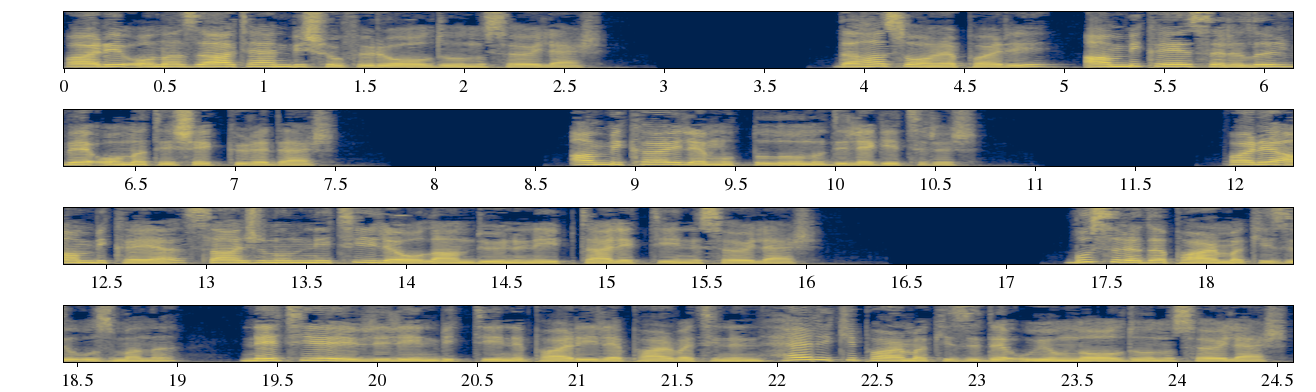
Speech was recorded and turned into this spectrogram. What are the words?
Pari ona zaten bir şoförü olduğunu söyler. Daha sonra Pari, Ambika'ya sarılır ve ona teşekkür eder. Ambika ile mutluluğunu dile getirir. Pari Ambika'ya Sanju'nun Niti ile olan düğününü iptal ettiğini söyler. Bu sırada parmak izi uzmanı, Neti'ye evliliğin bittiğini Pari ile Parvati'nin her iki parmak izi de uyumlu olduğunu söyler.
